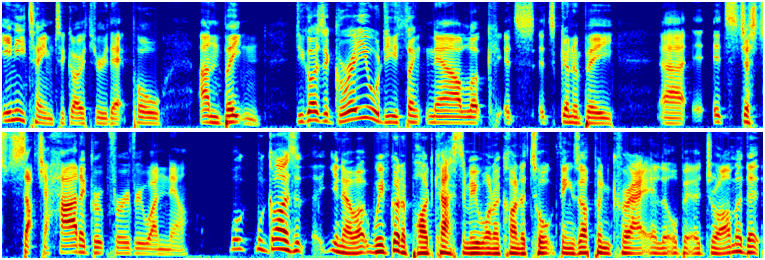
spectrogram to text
any team to go through that pool unbeaten. Do you guys agree, or do you think now, look, it's it's going to be, uh, it's just such a harder group for everyone now? Well, well, guys, you know we've got a podcast and we want to kind of talk things up and create a little bit of drama. That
